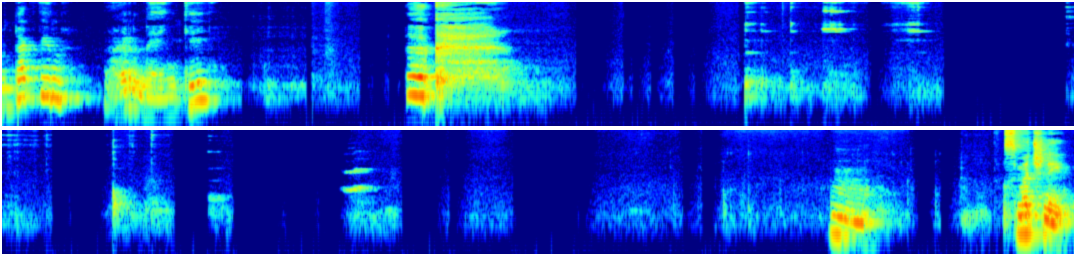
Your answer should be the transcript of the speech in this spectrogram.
Ну так він гарненький. Так. М. Смачний.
